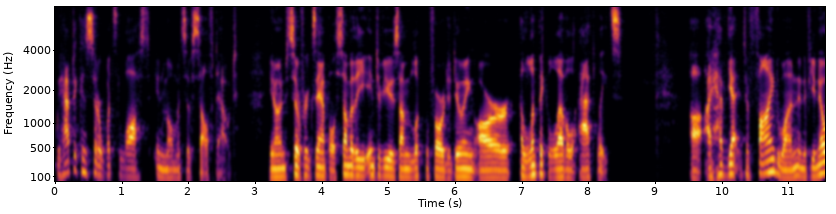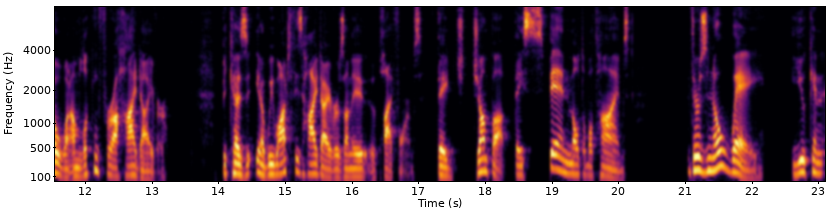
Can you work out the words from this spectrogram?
we have to consider what's lost in moments of self doubt. You know, and so for example, some of the interviews I'm looking forward to doing are Olympic level athletes. Uh, I have yet to find one, and if you know one, I'm looking for a high diver because you know we watch these high divers on the, the platforms. They j- jump up they spin multiple times. There's no way you can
